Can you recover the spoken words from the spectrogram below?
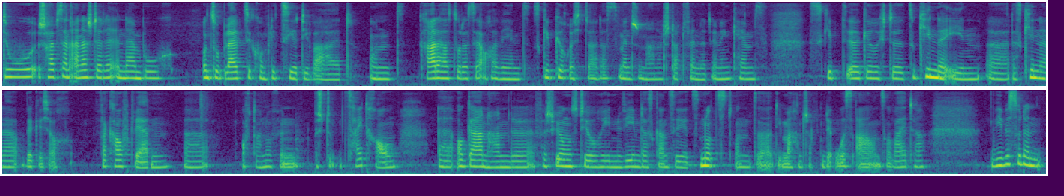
Du schreibst an einer Stelle in deinem Buch, und so bleibt sie kompliziert, die Wahrheit. Und Gerade hast du das ja auch erwähnt. Es gibt Gerüchte, dass Menschenhandel stattfindet in den Camps. Es gibt äh, Gerüchte zu Kinderehen, äh, dass Kinder da wirklich auch verkauft werden, äh, oft auch nur für einen bestimmten Zeitraum. Äh, Organhandel, Verschwörungstheorien, wem das Ganze jetzt nutzt und äh, die Machenschaften der USA und so weiter. Wie bist du denn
